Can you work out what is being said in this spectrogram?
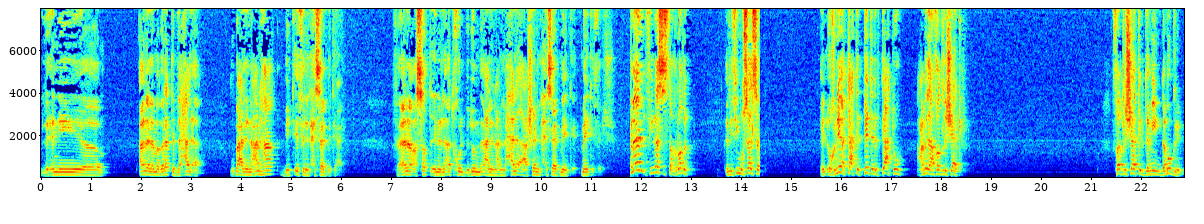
لأني آه، أنا لما برتب لحلقة وبعلن عنها بيتقفل الحساب بتاعي. فأنا قصدت إن أنا أدخل بدون ما أعلن عن الحلقة عشان الحساب ما يت- ما يتقفلش. كمان في ناس استغربت إن في مسلسل الأغنية بتاعت التتر بتاعته عاملها فضل شاكر. فضل شاكر ده مين؟ ده مجرم.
